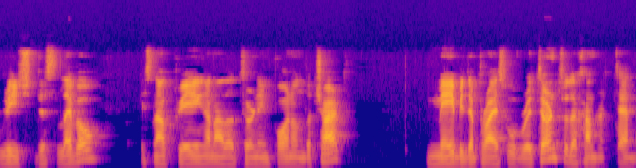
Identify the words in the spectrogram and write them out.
reached this level it's now creating another turning point on the chart maybe the price will return to the 110.11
